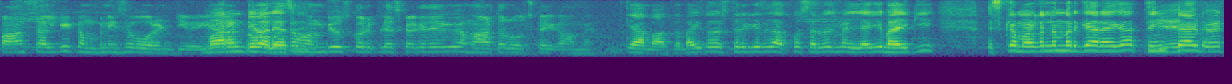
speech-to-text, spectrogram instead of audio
पाँच साल की कंपनी से वारंटी हुई वारंटी वाले तो हम भी उसको रिप्लेस करके देंगे हमारा तो रोज का ही काम है। क्या बात है भाई तो इस तरीके से आपको सर्विस मिल जाएगी भाई की। इसका मॉडल नंबर क्या रहेगा? ThinkPad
